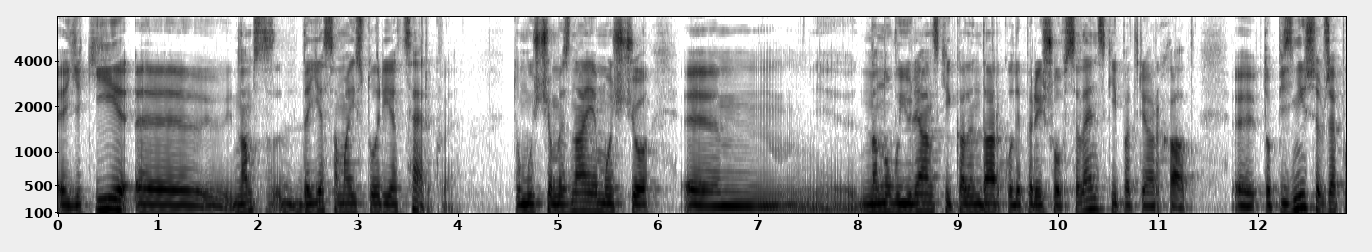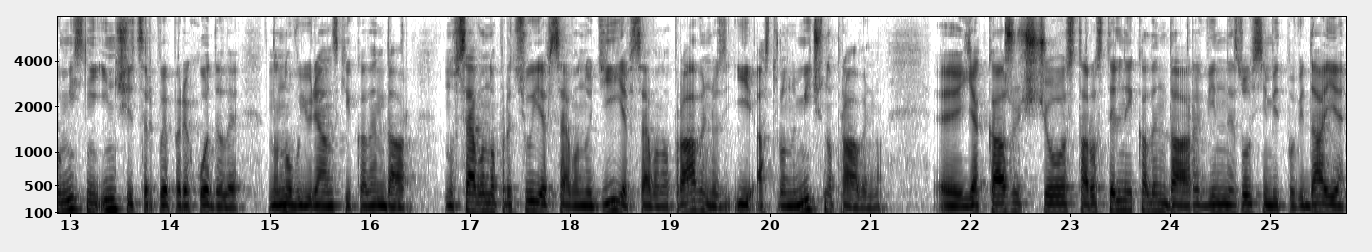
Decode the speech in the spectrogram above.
е, які е, нам дає сама історія церкви. Тому що ми знаємо, що ем, на новоюліанський календар, коли перейшов Вселенський патріархат, е, то пізніше вже помісні інші церкви переходили на новоюліанський календар. Ну, все воно працює, все воно діє, все воно правильно і астрономічно правильно. Е, Як кажуть, що старостильний календар він не зовсім відповідає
